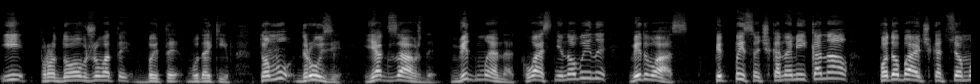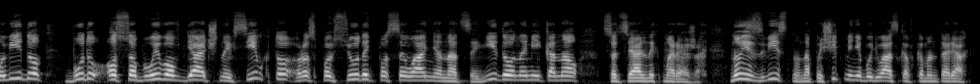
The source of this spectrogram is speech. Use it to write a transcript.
і продовжувати бити мудаків. Тому, друзі, як завжди, від мене класні новини, від вас підписочка на мій канал. Вподобайка цьому відео буду особливо вдячний всім, хто розповсюдить посилання на це відео на мій канал в соціальних мережах. Ну і звісно, напишіть мені, будь ласка, в коментарях,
